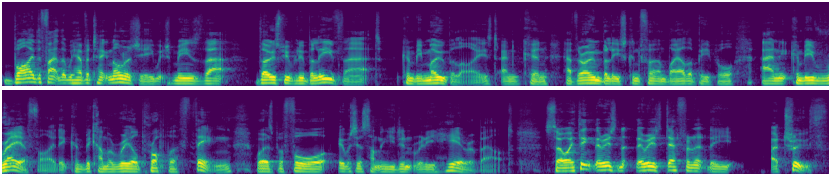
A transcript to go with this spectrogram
by the fact that we have a technology which means that those people who believe that can be mobilized and can have their own beliefs confirmed by other people and it can be reified. It can become a real proper thing whereas before it was just something you didn't really hear about. So i think there is there is definitely a truth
